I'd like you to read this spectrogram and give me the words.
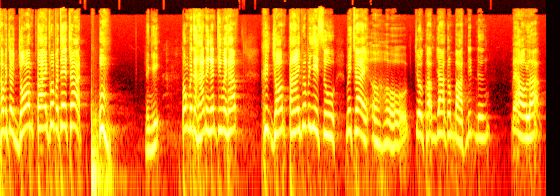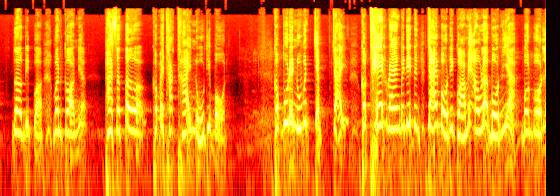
ข้าพเจ้ายอมตายเพื่อประเทศชาติปุ่มอย่างนี้ ต้องเป็นทหารอย่างนั้นจริงไหมครับ คือยอมตายเพื่อพระเยซู ไม่ใช่โอ้โหเจอความยากลำบากนิดนึง ไม่เอาละเลิกดีกว่า วันก่อนเนี่ยพาสเตอร์เขาไม่ทักทายหนูที่โบสถ์ เขาพูดให้หนูมันเจ็บใจเขาเทศแรงไปนิดนึงย้ายโบสถ์ดีกว่าไม่เอาละโบสถ์เนี่ยโบสถ์โบสถ์ไร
